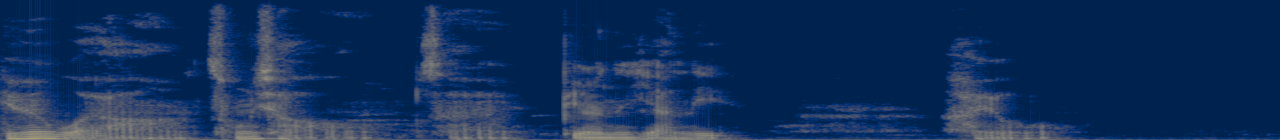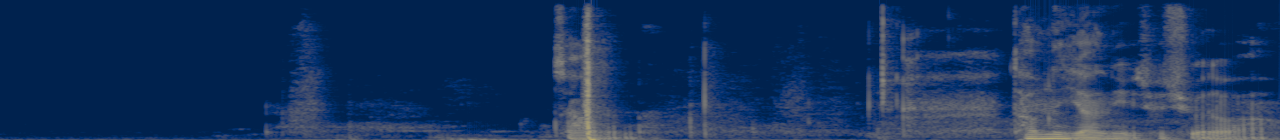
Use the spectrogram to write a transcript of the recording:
因为我呀，从小在别人的眼里，还有家人们，他们的眼里就觉得吧，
